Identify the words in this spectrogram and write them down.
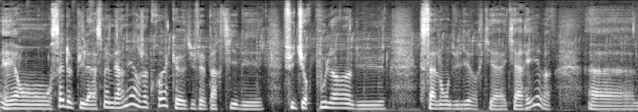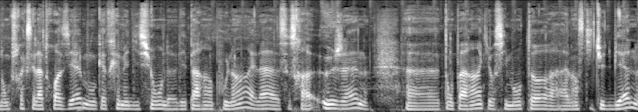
Et on sait depuis la semaine dernière, je crois, que tu fais partie des futurs poulains du salon du livre qui, arrive. Euh, donc je crois que c'est la troisième ou quatrième édition des parrains poulains. Et là, ce sera Eugène, euh, ton parrain, qui est aussi mentor à, l'Institut de Bienne.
